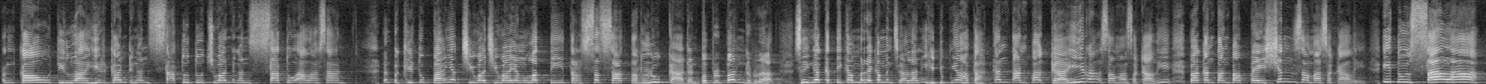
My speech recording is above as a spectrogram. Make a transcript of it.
Engkau dilahirkan dengan satu tujuan, dengan satu alasan. Dan begitu banyak jiwa-jiwa yang letih, tersesat, terluka, dan beban berat. Sehingga ketika mereka menjalani hidupnya bahkan tanpa gairah sama sekali. Bahkan tanpa passion sama sekali. Itu salah.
